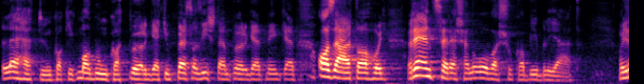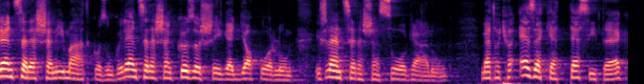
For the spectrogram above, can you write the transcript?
lehetünk, akik magunkat pörgetjük, persze az Isten pörget minket, azáltal, hogy rendszeresen olvassuk a Bibliát, hogy rendszeresen imádkozunk, hogy rendszeresen közösséget gyakorlunk, és rendszeresen szolgálunk. Mert hogyha ezeket teszitek,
